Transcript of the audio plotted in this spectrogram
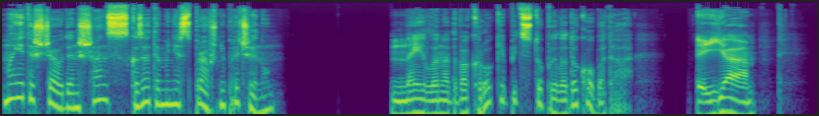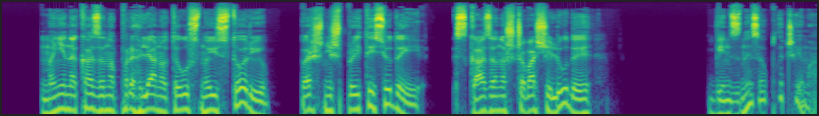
Маєте ще один шанс сказати мені справжню причину. Нейла на два кроки підступила до кобота. Я. Мені наказано переглянути усну історію, перш ніж прийти сюди. Сказано, що ваші люди. Він знизав плечима.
